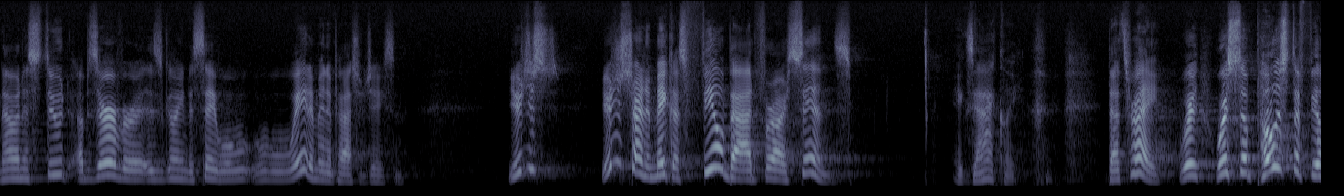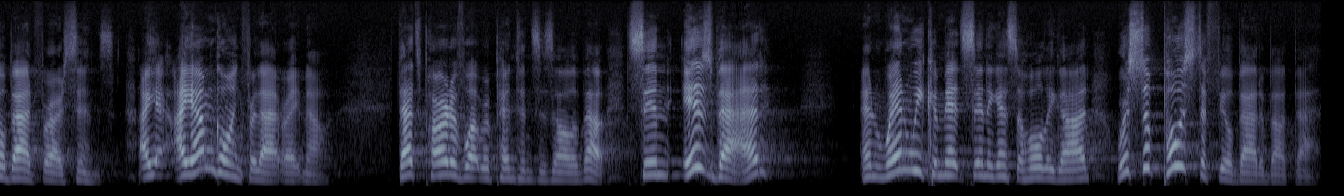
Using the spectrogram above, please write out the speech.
Now, an astute observer is going to say, well, wait a minute, Pastor Jason. You're just, you're just trying to make us feel bad for our sins. Exactly. That's right. We're, we're supposed to feel bad for our sins. I, I am going for that right now. That's part of what repentance is all about. Sin is bad, and when we commit sin against the holy God, we're supposed to feel bad about that.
